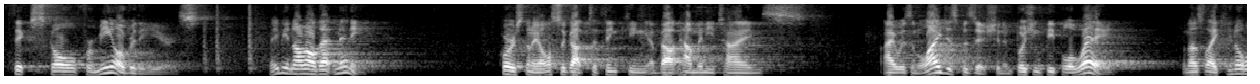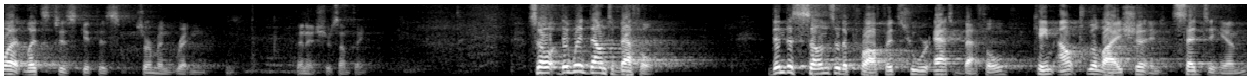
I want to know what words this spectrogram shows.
thick skull for me over the years? Maybe not all that many. Of course, then I also got to thinking about how many times I was in Elijah's position and pushing people away. And I was like, you know what, let's just get this sermon written, finish or something. So they went down to Bethel. Then the sons of the prophets who were at Bethel came out to Elisha and said to him,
